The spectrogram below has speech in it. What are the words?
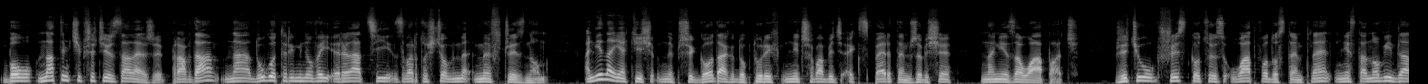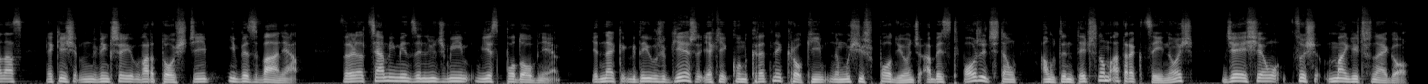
Bo na tym ci przecież zależy, prawda? Na długoterminowej relacji z wartościowym mężczyzną a nie na jakichś przygodach, do których nie trzeba być ekspertem, żeby się na nie załapać. W życiu wszystko, co jest łatwo dostępne, nie stanowi dla nas jakiejś większej wartości i wyzwania. Z relacjami między ludźmi jest podobnie. Jednak gdy już wiesz, jakie konkretne kroki musisz podjąć, aby stworzyć tę autentyczną atrakcyjność, dzieje się coś magicznego.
